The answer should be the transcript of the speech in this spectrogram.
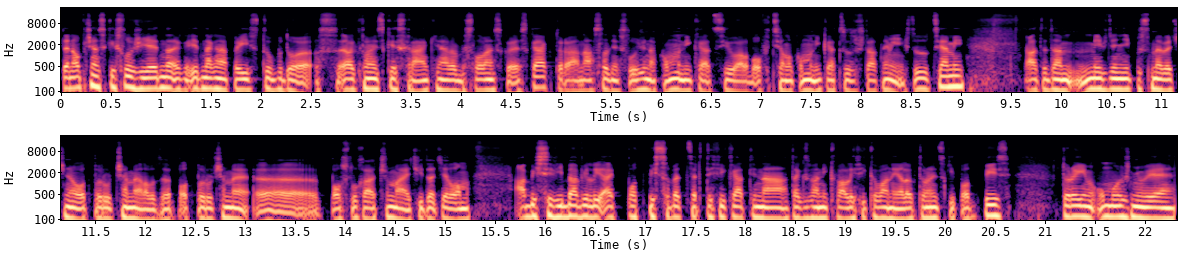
ten občiansky slúži jednak, jednak na prístup do elektronickej schránky na webe Slovensko.sk, ktorá následne slúži na komunikáciu alebo oficiálnu komunikáciu so štátnymi inštitúciami. Ale teda my v denníku sme väčšinou odporúčame, alebo teda odporúčame e, poslucháčom aj čitateľom, aby si vybavili aj podpisové certifikáty na tzv. kvalifikovaný elektronický podpis, ktorý im umožňuje e,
